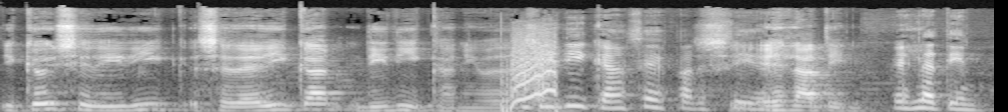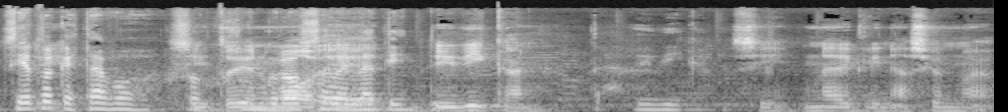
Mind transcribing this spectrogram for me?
y que hoy se, dedi- se dedican, dedican, iba a decir. Dedican, sí, es Sí, parecido. es latín. Es latín, cierto Sí. que estás vos, Sí, sos estoy un grosso del eh, latín. Dedican. Dedican. Sí, una declinación nueva.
